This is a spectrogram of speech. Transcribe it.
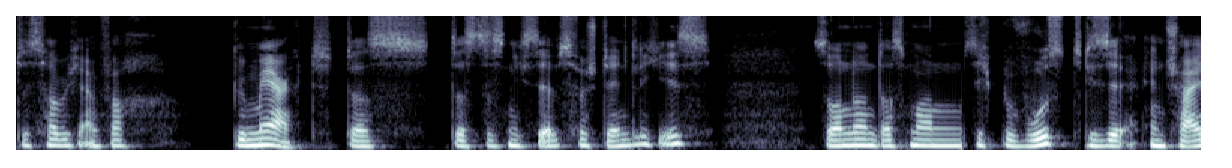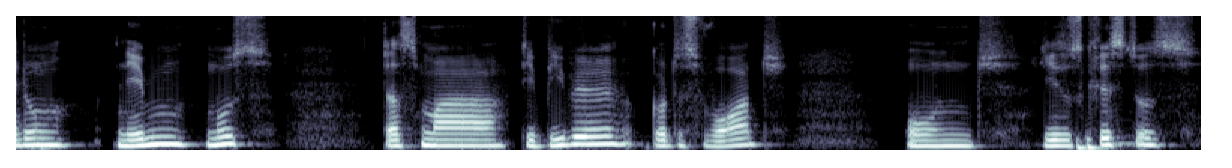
das habe ich einfach gemerkt, dass, dass das nicht selbstverständlich ist, sondern dass man sich bewusst diese Entscheidung nehmen muss, dass man die Bibel, Gottes Wort und Jesus Christus,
